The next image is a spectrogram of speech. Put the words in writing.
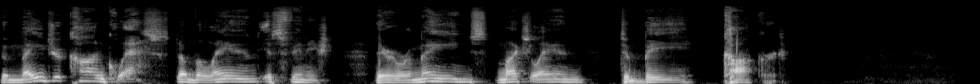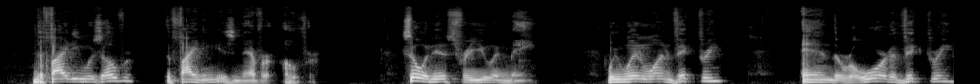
the major conquest of the land is finished, there remains much land to be conquered. The fighting was over. The fighting is never over. So it is for you and me. We win one victory and the reward of victory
